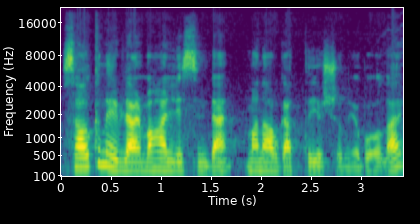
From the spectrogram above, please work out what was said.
Salkım Evler mahallesinden Manavgat'ta yaşanıyor bu olay.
